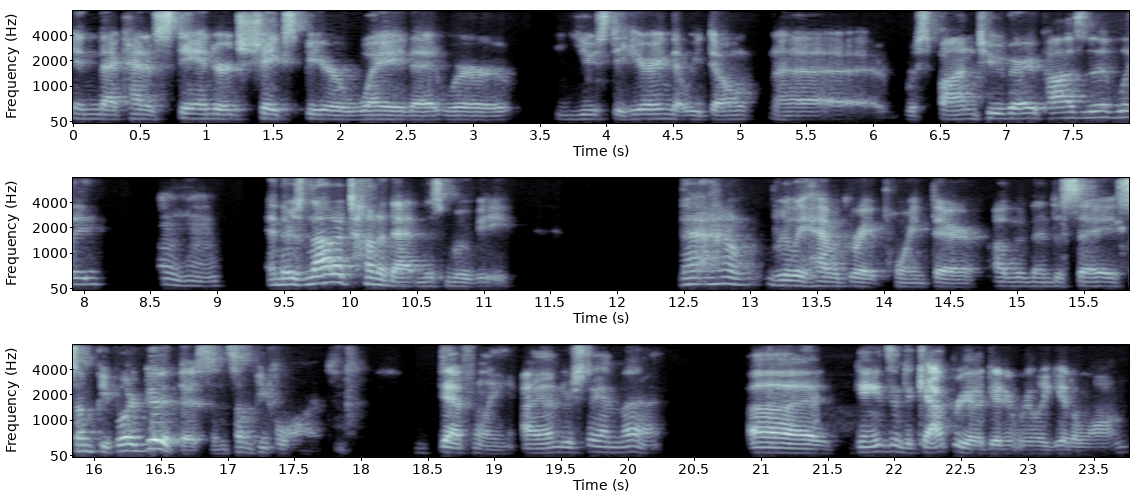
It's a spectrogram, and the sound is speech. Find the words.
in that kind of standard shakespeare way that we're used to hearing that we don't uh, respond to very positively Mm-hmm. and there's not a ton of that in this movie. I don't really have a great point there, other than to say some people are good at this and some people aren't. Definitely, I understand that. Uh, Danes and DiCaprio didn't really get along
